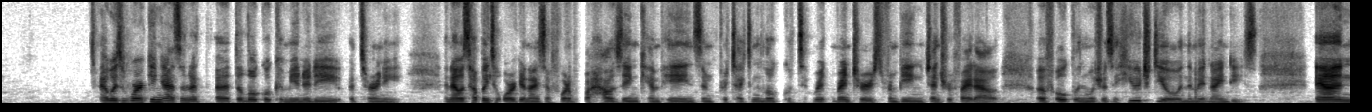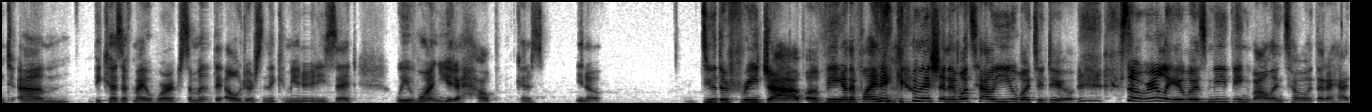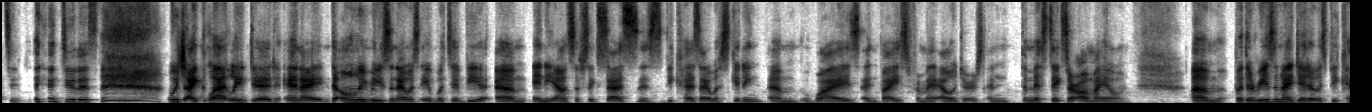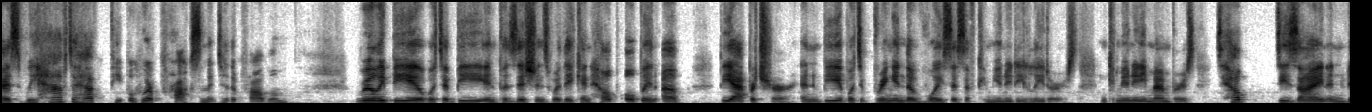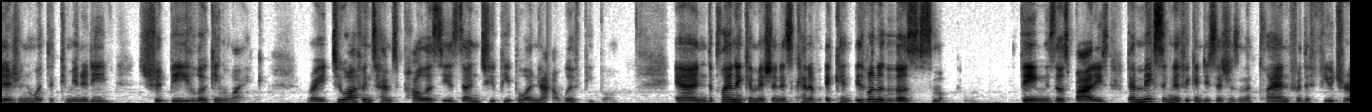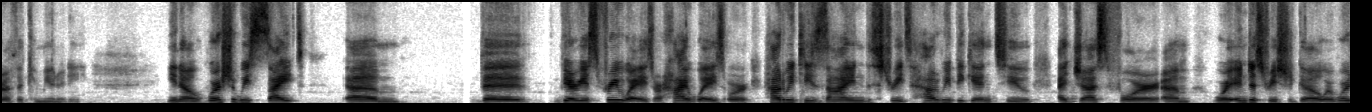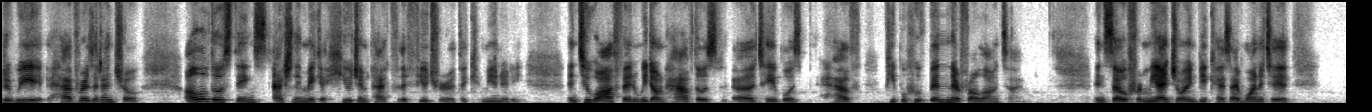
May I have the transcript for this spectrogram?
I was working as an at the local community attorney, and I was helping to organize affordable housing campaigns and protecting local renters from being gentrified out of Oakland, which was a huge deal in the mid '90s. And um, because of my work, some of the elders in the community said, "We want you to help, kind of, you know, do the free job of being on the planning commission and we'll tell you what to do. So really it was me being voluntold that I had to do this, which I gladly did. And I, the only reason I was able to be um, any ounce of success is because I was getting um, wise advice from my elders and the mistakes are all my own. Um, but the reason I did it was because we have to have people who are proximate to the problem really be able to be in positions where they can help open up the aperture and be able to bring in the voices of community leaders and community members to help design and vision what the community should be looking like, right? Too oftentimes policy is done to people and not with people. And the planning commission is kind of, it can, is one of those things, those bodies that make significant decisions on the plan for the future of the community. You know, where should we site um, the various freeways or highways or how do we design the streets? How do we begin to adjust for um, where industry should go or where do we have residential? All of those things actually make a huge impact for the future of the community. And too often we don't have those uh, tables have people who've been there for a long time. And so for me i joined because i wanted to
